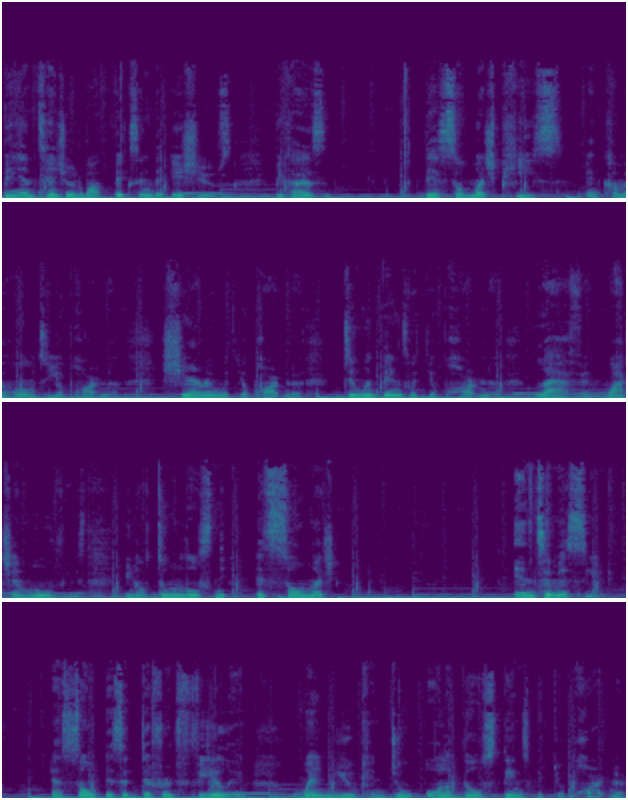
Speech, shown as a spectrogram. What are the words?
Be intentional about fixing the issues because there's so much peace in coming home to your partner sharing with your partner doing things with your partner laughing watching movies you know doing little sneak it's so much intimacy and so it's a different feeling when you can do all of those things with your partner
